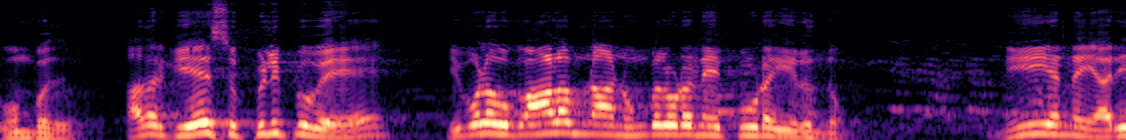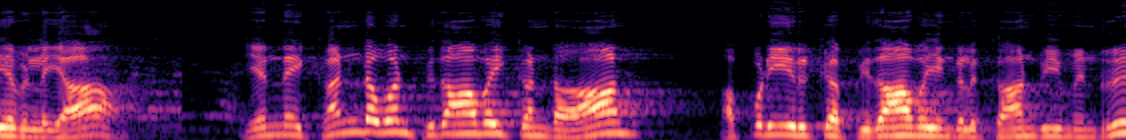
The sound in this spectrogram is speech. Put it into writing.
ஒன்பது. அதற்கு இயேசு பிழிப்புவே இவ்வளவு காலம் நான் உங்களுடனே கூட இருந்தும். நீ என்னை அறியவில்லையா? என்னை கண்டவன் பிதாவை கண்டான். அப்படி இருக்க பிதாவை எங்களுக்கு காண்பியும் என்று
